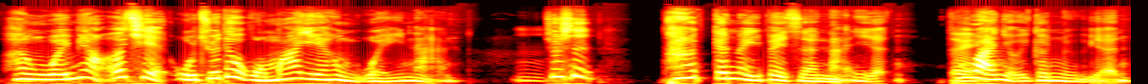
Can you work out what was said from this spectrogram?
很微妙。而且我觉得我妈也很为难，嗯，就是她跟了一辈子的男人，对突然有一个女人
